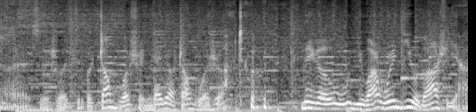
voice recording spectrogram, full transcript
呃，所以说这个张博士应该叫张博士啊。那个无你玩无人机有多长时间啊？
